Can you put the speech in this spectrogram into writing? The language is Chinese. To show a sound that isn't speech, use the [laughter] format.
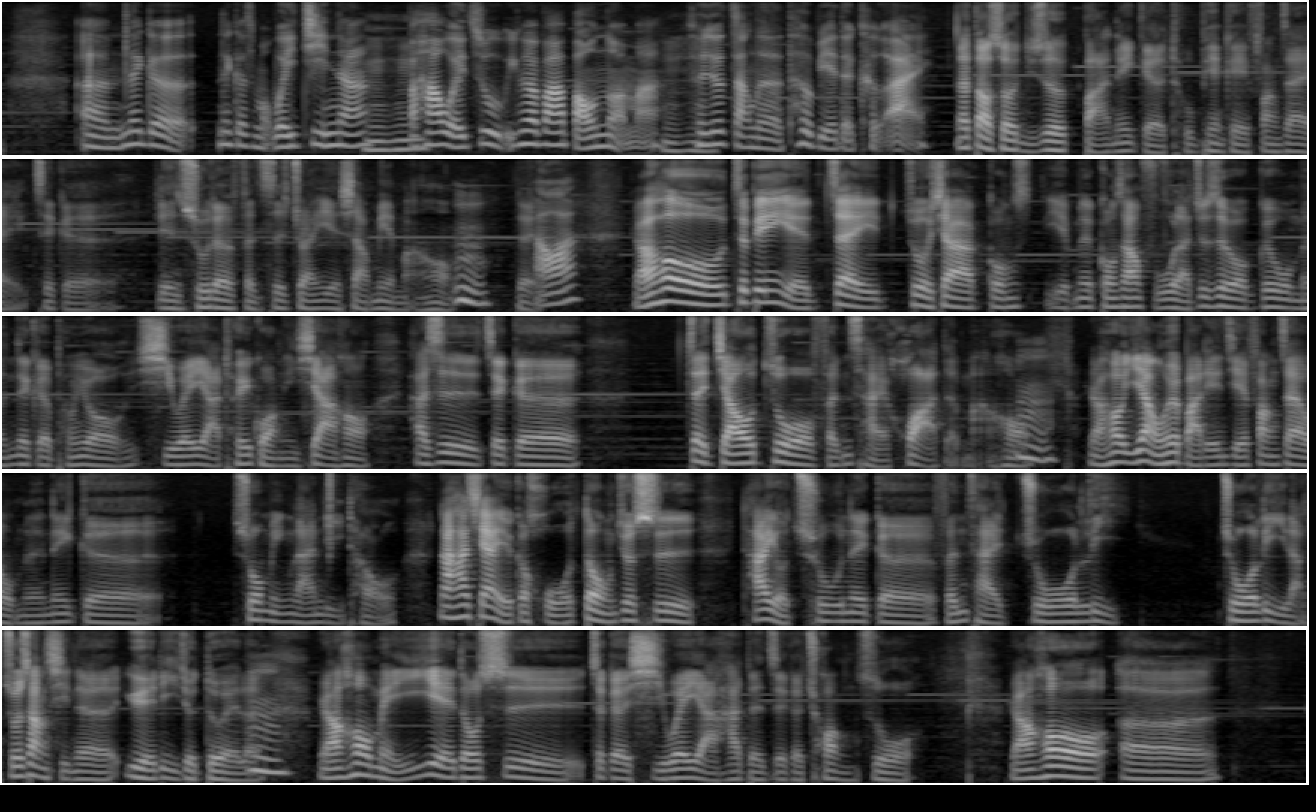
嗯那个那个什么围巾啊，把它围住，因为帮它保暖嘛，所以就长得特别的可爱。那到时候你就把那个图片可以放在这个。脸书的粉丝专业上面嘛，哦，嗯，对，好啊。然后这边也在做一下工，也没有工商服务啦，就是我跟我们那个朋友席维亚推广一下，哈，他是这个在教做粉彩画的嘛，吼，嗯，然后一样我会把链接放在我们的那个说明栏里头。那他现在有一个活动，就是他有出那个粉彩桌历。桌历啦，桌上型的月历就对了。嗯、然后每一页都是这个席维亚他的这个创作，然后呃，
